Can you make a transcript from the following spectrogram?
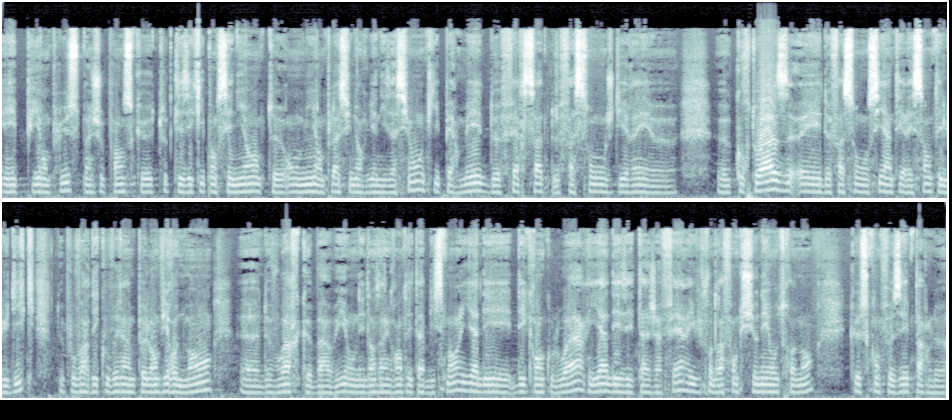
Et puis en plus, ben, je pense que toutes les équipes enseignantes ont mis en place une organisation qui permet de faire ça de façon, je dirais, euh, euh, courtoise et de façon aussi intéressante et ludique, de pouvoir découvrir un peu l'environnement, euh, de voir que bah oui, on est dans un grand établissement, il y a des, des grands couloirs, il y a des étages à faire, il faudra fonctionner autrement que ce qu'on faisait par le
